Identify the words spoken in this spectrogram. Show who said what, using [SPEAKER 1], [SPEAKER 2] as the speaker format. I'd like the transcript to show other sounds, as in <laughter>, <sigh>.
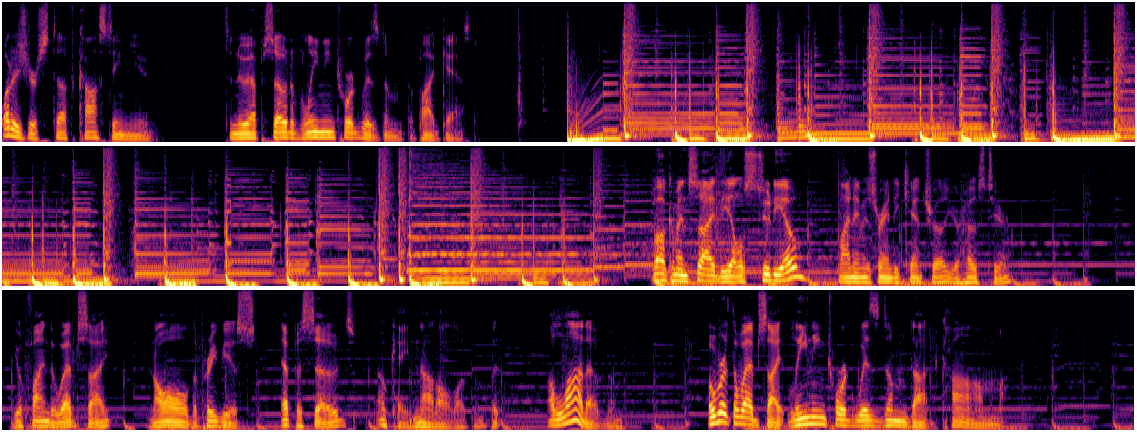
[SPEAKER 1] What is your stuff costing you? It's a new episode of Leaning Toward Wisdom, the podcast. Welcome inside the Yellow Studio. My name is Randy Cantrell, your host here. You'll find the website and all the previous episodes. Okay, not all of them, but a lot of them over at the website leaningtowardwisdom.com.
